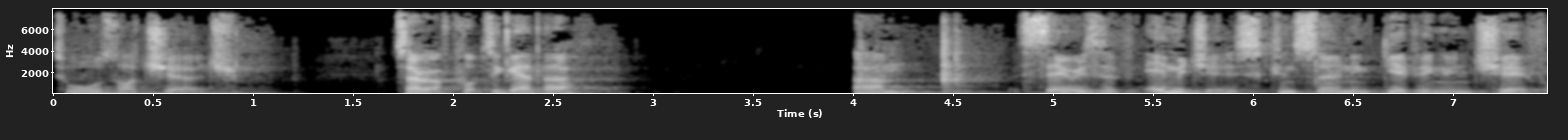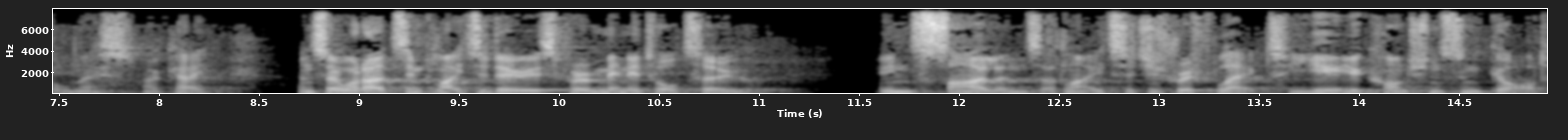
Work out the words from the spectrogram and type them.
towards our church? So I've put together um, a series of images concerning giving and cheerfulness, okay? And so what I'd simply like to do is for a minute or two, in silence, I'd like to just reflect, you, your conscience, and God,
